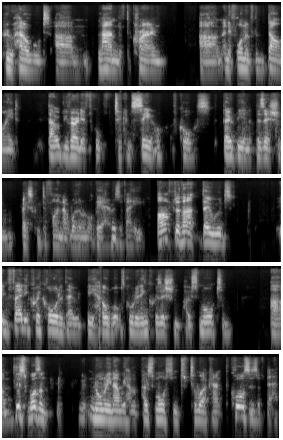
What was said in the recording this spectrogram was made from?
who held um, land of the crown, um, and if one of them died, that would be very difficult to conceal. Of course, they would be in a position basically to find out whether or not the heir is of age. After that, they would in fairly quick order, they would be held what was called an inquisition post-mortem. Um, this wasn't normally now we have a post-mortem to, to, work out the causes of death.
